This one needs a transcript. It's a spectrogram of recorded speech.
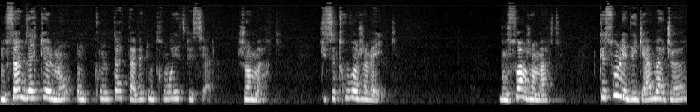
Nous sommes actuellement en contact avec notre envoyé spécial, Jean-Marc, qui se trouve en Jamaïque. Bonsoir Jean-Marc. Que sont les dégâts majeurs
